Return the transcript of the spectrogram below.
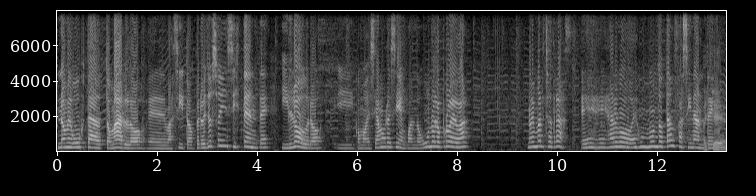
no me gusta tomarlo en el vasito, pero yo soy insistente y logro, y como decíamos recién, cuando uno lo prueba, no hay marcha atrás. Es, algo, es un mundo tan fascinante.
